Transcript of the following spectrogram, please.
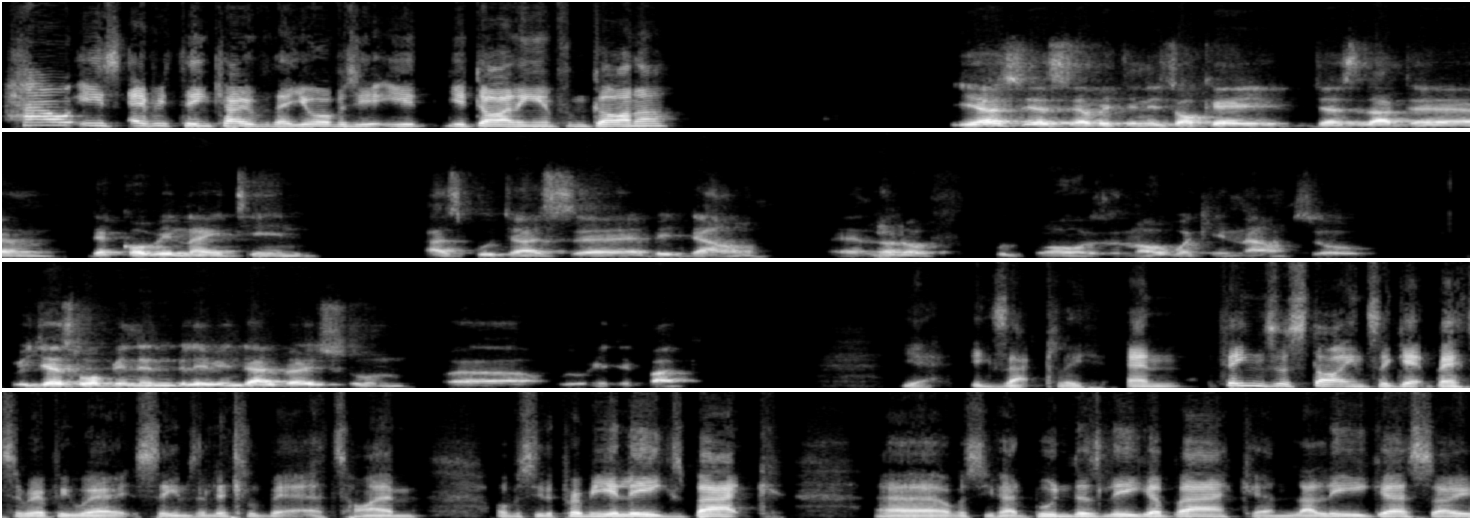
How is everything over there? You're obviously you, you're dialing in from Ghana. Yes, yes, everything is okay. Just that um, the COVID 19 has put us uh, a bit down. A yeah. lot of football is not working now. So we're just hoping and believing that very soon uh, we'll hit it back. Yeah, exactly. And things are starting to get better everywhere, it seems, a little bit at a time. Obviously, the Premier League's back. Uh, obviously, you've had Bundesliga back and La Liga. So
